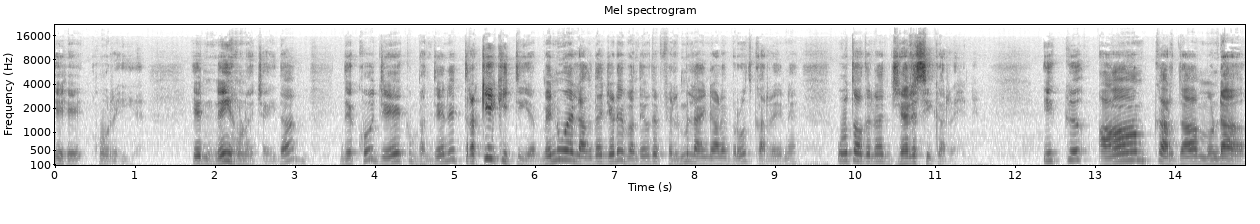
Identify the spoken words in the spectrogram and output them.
ਇਹ ਹੋ ਰਹੀ ਹੈ। ਇਹ ਨਹੀਂ ਹੋਣਾ ਚਾਹੀਦਾ। ਦੇਖੋ, ਜੇ ਇੱਕ ਬੰਦੇ ਨੇ ਤਰੱਕੀ ਕੀਤੀ ਹੈ, ਮੈਨੂੰ ਇਹ ਲੱਗਦਾ ਜਿਹੜੇ ਬੰਦੇ ਉਹਦੇ ਫਿਲਮ ਲਾਈਨ ਵਾਲੇ ਵਿਰੋਧ ਕਰ ਰਹੇ ਨੇ, ਉਹ ਤਾਂ ਉਹਦੇ ਨਾਲ ਜੈਲਸੀ ਕਰ ਰਹੇ ਨੇ। ਇੱਕ ਆਮ ਘਰ ਦਾ ਮੁੰਡਾ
